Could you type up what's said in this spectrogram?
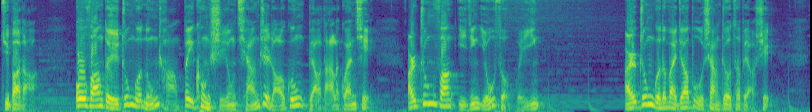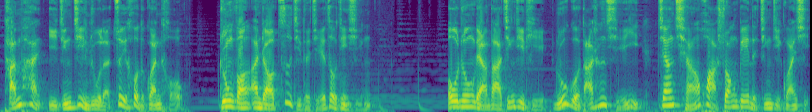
据报道，欧方对中国农场被控使用强制劳工表达了关切，而中方已经有所回应。而中国的外交部上周则表示，谈判已经进入了最后的关头，中方按照自己的节奏进行。欧中两大经济体如果达成协议，将强化双边的经济关系。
